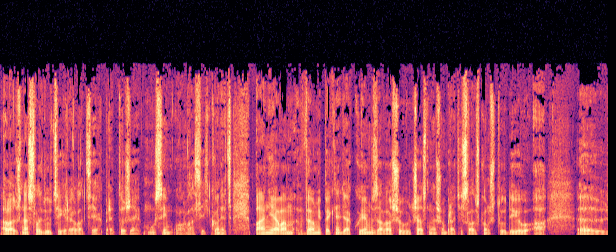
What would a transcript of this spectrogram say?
ale až v nasledujúcich reláciách, pretože musím ohlásiť konec. Páni, ja vám veľmi pekne ďakujem za vašu účasť v našom bratislavskom štúdiu a e,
